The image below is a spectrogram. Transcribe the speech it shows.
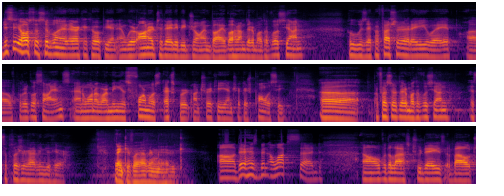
This is your host of Civil Eric Hacopian, and we're honored today to be joined by Vahram Ter-Matevosyan, who is a professor at AUA of political science and one of Armenia's foremost experts on Turkey and Turkish policy. Uh, Professor Ter-Matevosyan, it's a pleasure having you here. Thank you for having me, Eric. Uh, there has been a lot said uh, over the last two days about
